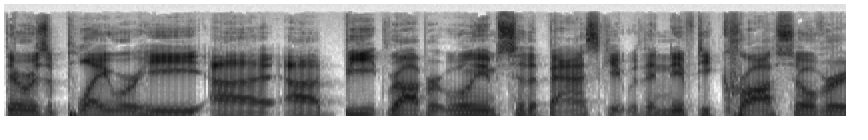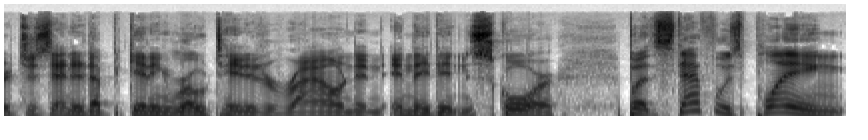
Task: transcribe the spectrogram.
There was a play where he uh, uh, beat Robert Williams to the basket with a nifty crossover. It just ended up getting rotated around and, and they didn't score. But Steph was playing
